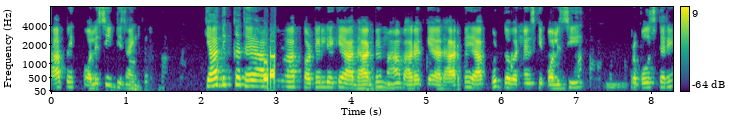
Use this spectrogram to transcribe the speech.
आप एक पॉलिसी डिज़ाइन करें। क्या दिक्कत है आपको? आप कौटिल्य के आधार पे, महाभारत के आधार पे आप गुड गवर्नेंस की पॉलिसी प्रपोज करें?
